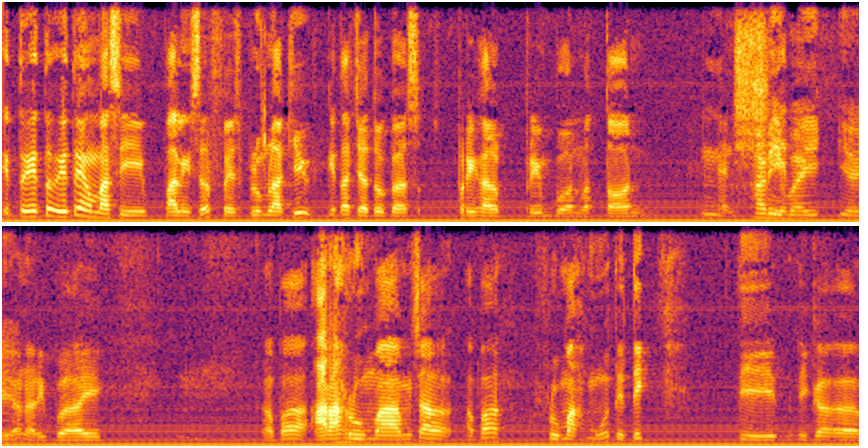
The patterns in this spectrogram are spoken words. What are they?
Itu itu itu yang masih paling surface belum lagi kita jatuh ke perihal primbon weton Hmm, and hari baik, iya. kan hari baik apa arah rumah misal apa rumahmu titik di tiga eh,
